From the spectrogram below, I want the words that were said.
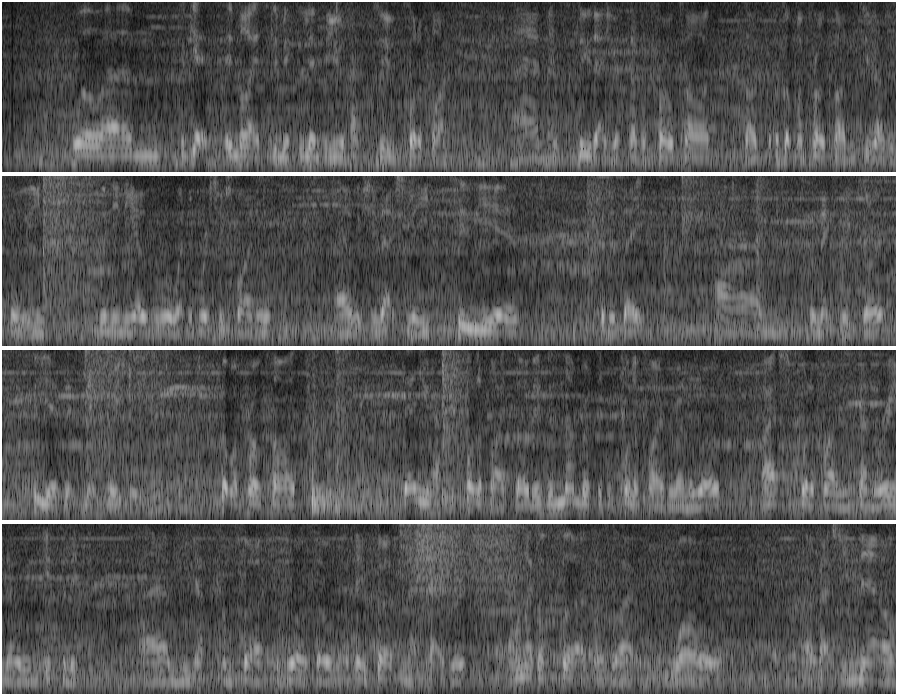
Well, um, to get invited to the Mr. Olympia, you have to qualify. Um, and to do that, you have to have a pro card. So I got my pro card in 2014, winning the overall at the British Finals, uh, which is actually two years to the date. Um, so next week, sorry. Two years next week. Got my pro card, then you have to qualify. So there's a number of different qualifiers around the world. I actually qualified in San Marino in Italy. Um, you have to come first as well, so I came first in that category. And when I got first, I was like, whoa, I've actually now,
